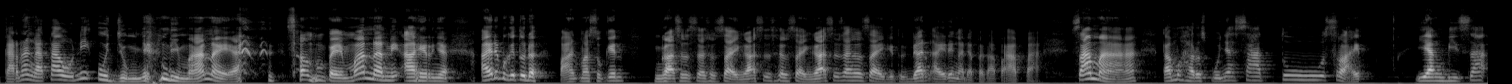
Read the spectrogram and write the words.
Karena nggak tahu nih ujungnya di mana ya. Sampai mana nih akhirnya. Akhirnya begitu udah masukin nggak selesai-selesai, nggak selesai-selesai, nggak selesai-selesai gitu. Dan akhirnya nggak dapat apa-apa. Sama, kamu harus punya satu slide yang bisa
